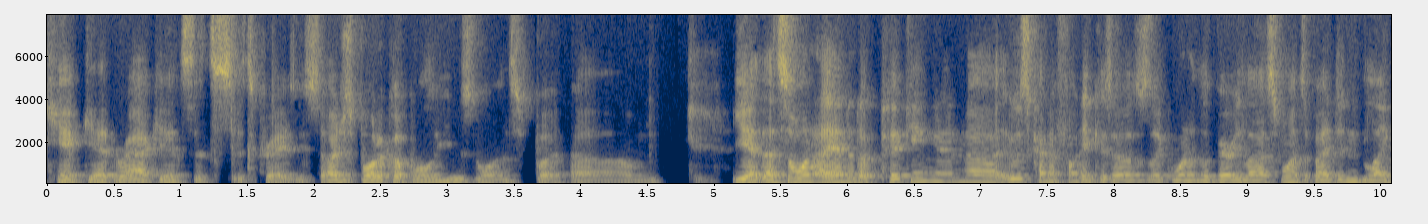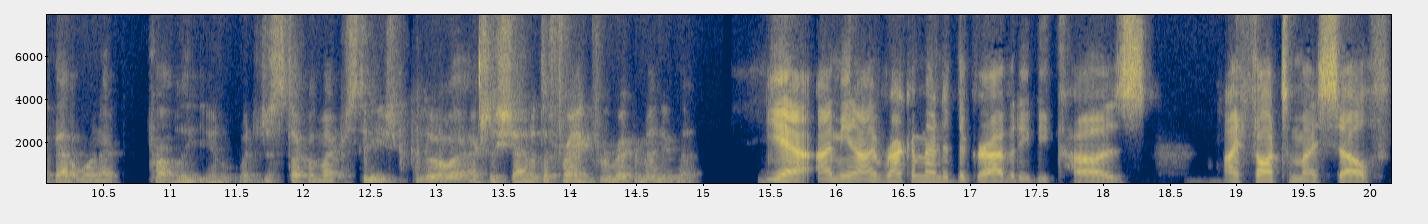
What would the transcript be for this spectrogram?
Can't get rackets. It's it's crazy. So I just bought a couple of used ones, but um yeah, that's the one I ended up picking, and uh, it was kind of funny because I was like one of the very last ones. If I didn't like that one, I probably you know would have just stuck with my Prestige. So I actually, shout out to Frank for recommending that. Yeah, I mean, I recommended the gravity because I thought to myself,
